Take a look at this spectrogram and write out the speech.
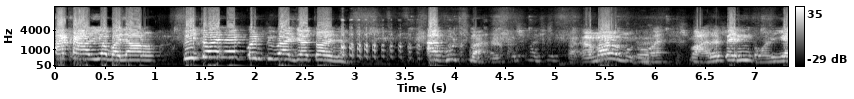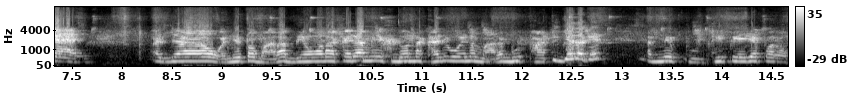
આ કાળિયો બજારો. પીતો એને કોઈ પીવા જતો એને. આ બૂટ મારે અમારો બુ- મારે પહેરીને દોડી આયા છે. અલ્યા ઓને તો મારા બે વણા કર્યા મેં એક દોર ના ખાલી હોય ને મારા બૂટ ફાટી ગયા કે અને મેં ભૂલથી પહેર્યા પર.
